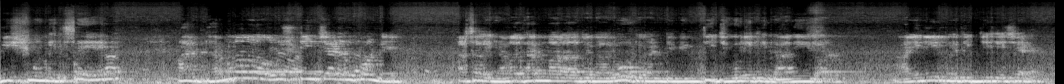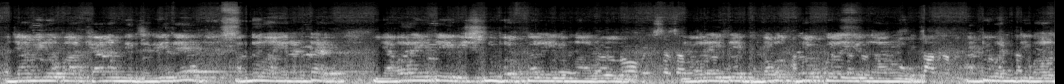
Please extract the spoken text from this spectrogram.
భీష్ముడిచ్చే ఆ ధర్మంలో అనుష్ఠించాడు అనుకోండి అసలు యమధర్మరాజు గారు అటువంటి వ్యక్తి జీవునికి రానివాడు ఆయనే ప్రతిజ్ఞ చేశాడు. అజామిలోపాఖ్యానం మీరు చదివితే అందులో ఆయన అంటాడు ఎవరైతే విష్ణు భక్తులై ఉన్నారో ఎవరైతే భగవద్భక్తులై ఉన్నారో అటువంటి వాళ్ళ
